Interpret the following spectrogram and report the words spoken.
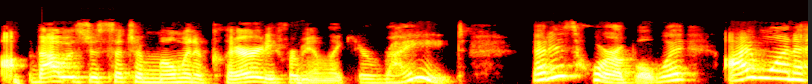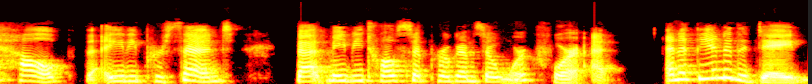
uh, that was just such a moment of clarity for me. I'm like, you're right. That is horrible. What I want to help the 80% that maybe 12 step programs don't work for. And at the end of the day,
